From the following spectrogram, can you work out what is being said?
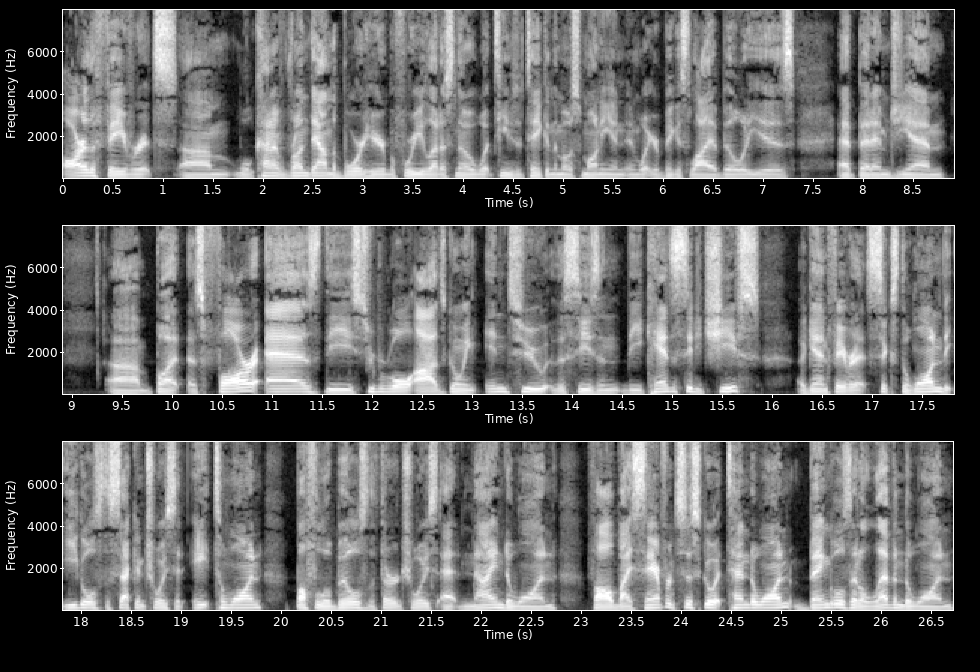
are the favorites. Um, we'll kind of run down the board here before you let us know what teams have taken the most money and, and what your biggest liability is at BetMGM. Um, but as far as the Super Bowl odds going into the season, the Kansas City Chiefs Again, favorite at six to one. The Eagles, the second choice at eight to one. Buffalo Bills, the third choice at nine to one. Followed by San Francisco at ten to one. Bengals at eleven to one.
